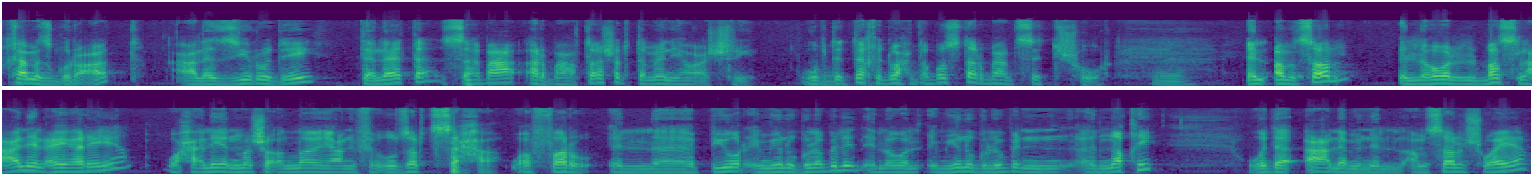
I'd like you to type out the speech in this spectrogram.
خمس جرعات على ال zero day 3 7 14 28 وبتتاخد واحدة booster بعد ست شهور مم. الأمصال اللي هو المصل عالي العيارية وحاليا ما شاء الله يعني في وزارة الصحة وفروا ال pure immunoglobulin اللي هو ال immunoglobulin النقي وده أعلى من الأمصال شوية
